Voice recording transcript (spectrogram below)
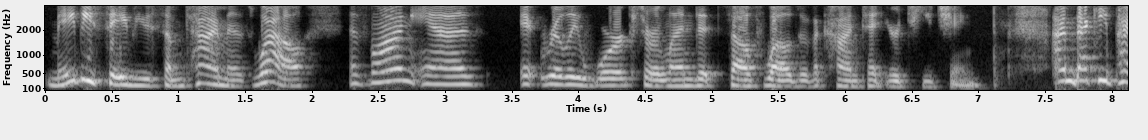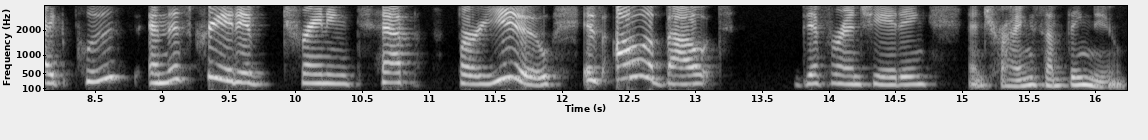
maybe save you some time as well, as long as it really works or lend itself well to the content you're teaching. I'm Becky Pike Pluth, and this creative training tip for you is all about differentiating and trying something new.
